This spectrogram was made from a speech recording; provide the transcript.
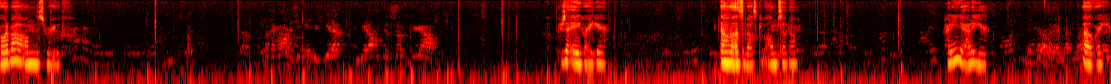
or what about on this roof? There's an egg right here. Oh, that's a basketball. I'm so dumb. How do you get out of here? Oh, right here.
